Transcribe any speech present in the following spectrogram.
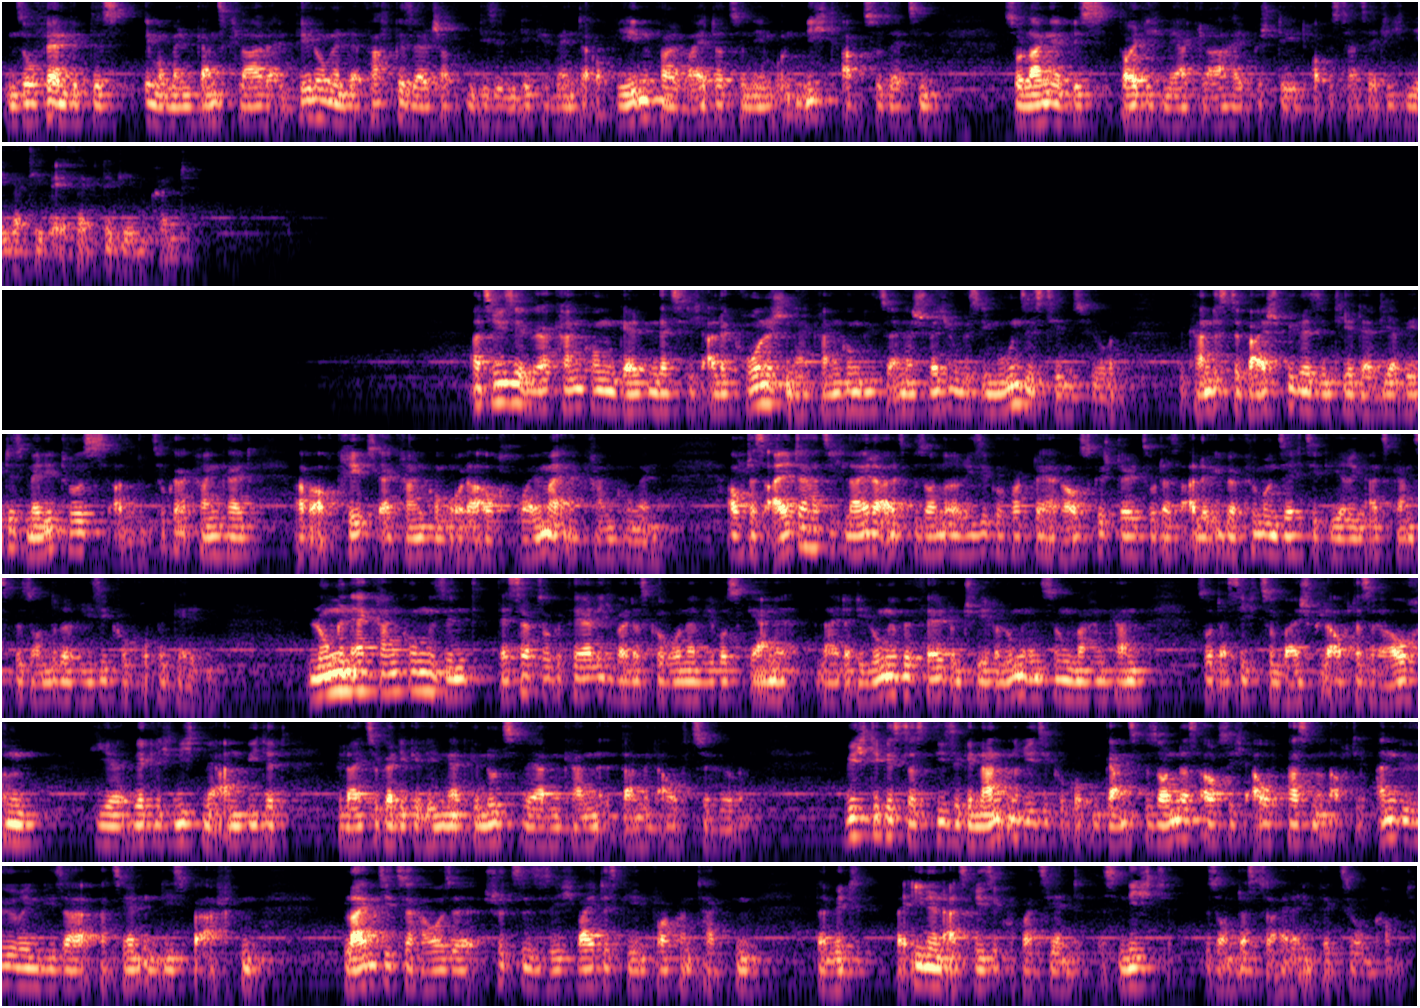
Insofern gibt es im Moment ganz klare Empfehlungen der Fachgesellschaften, diese Medikamente auf jeden Fall weiterzunehmen und nicht abzusetzen, solange bis deutlich mehr Klarheit besteht, ob es tatsächlich negative Effekte geben könnte. Als Risikoerkrankungen gelten letztlich alle chronischen Erkrankungen, die zu einer Schwächung des Immunsystems führen. Bekannteste Beispiele sind hier der Diabetes mellitus, also die Zuckerkrankheit, aber auch Krebserkrankungen oder auch Rheumaerkrankungen. Auch das Alter hat sich leider als besonderer Risikofaktor herausgestellt, sodass alle über 65-Jährigen als ganz besondere Risikogruppe gelten. Lungenerkrankungen sind deshalb so gefährlich, weil das Coronavirus gerne leider die Lunge befällt und schwere Lungenentzündungen machen kann, sodass sich zum Beispiel auch das Rauchen hier wirklich nicht mehr anbietet, vielleicht sogar die Gelegenheit genutzt werden kann, damit aufzuhören. Wichtig ist, dass diese genannten Risikogruppen ganz besonders auf sich aufpassen und auch die Angehörigen dieser Patienten dies beachten. Bleiben Sie zu Hause, schützen Sie sich weitestgehend vor Kontakten, damit bei Ihnen als Risikopatient es nicht besonders zu einer Infektion kommt.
